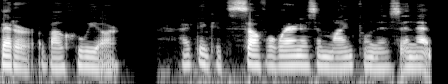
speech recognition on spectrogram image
better about who we are? I think it's self awareness and mindfulness and that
